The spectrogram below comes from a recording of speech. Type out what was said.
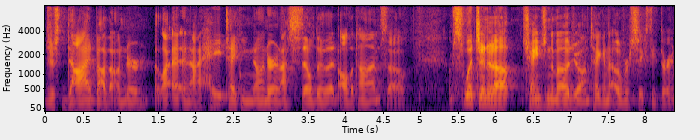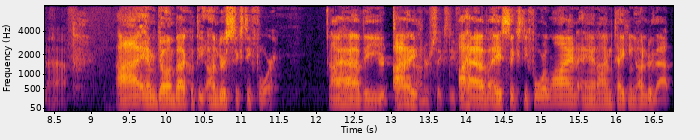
just died by the under, and I hate taking the under, and I still do it all the time. So I'm switching it up, changing the mojo. I'm taking the over 63 and a half. I am going back with the under 64. I have the I, the under 64. I have a 64 line, and I'm taking under that.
